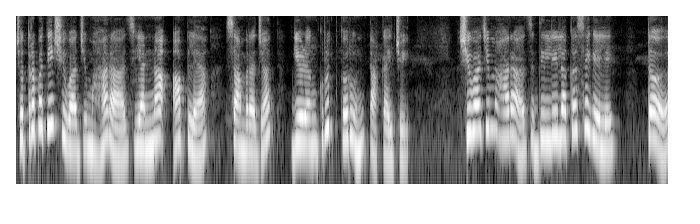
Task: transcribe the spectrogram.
छत्रपती शिवाजी महाराज यांना आपल्या साम्राज्यात गिळंकृत करून टाकायचे. शिवाजी महाराज दिल्लीला कसे गेले? तर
